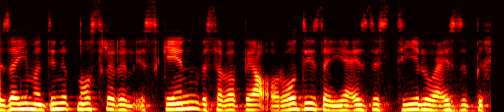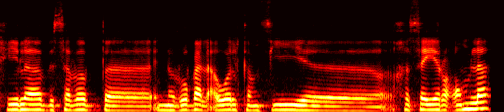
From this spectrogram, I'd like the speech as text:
زي مدينة نصر للإسكان بسبب بيع أراضي زي عز ستيل وعز الدخيلة بسبب إن الربع الأول كان فيه خسائر عملة.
